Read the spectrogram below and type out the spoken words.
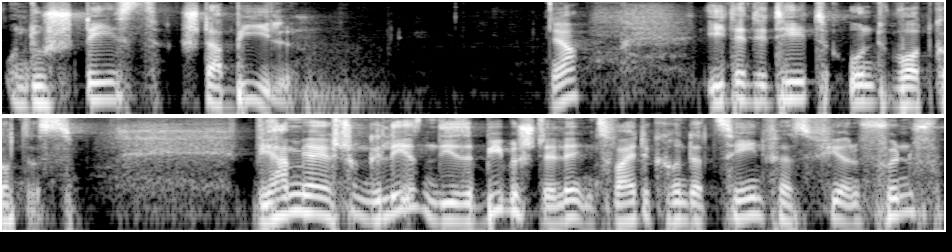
Und du stehst stabil. Ja? Identität und Wort Gottes. Wir haben ja schon gelesen, diese Bibelstelle in 2. Korinther 10, Vers 4 und 5.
